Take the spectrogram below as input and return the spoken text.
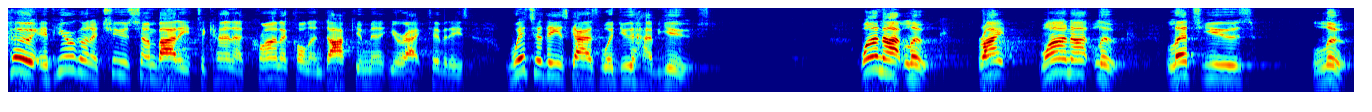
who, if you're going to choose somebody to kind of chronicle and document your activities, which of these guys would you have used? Why not Luke, right? Why not Luke? Let's use Luke.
